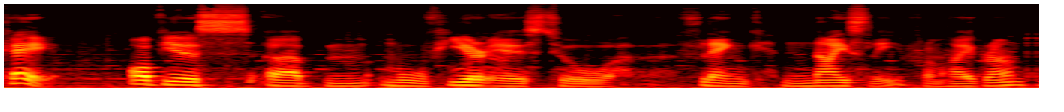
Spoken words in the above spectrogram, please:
Okay, obvious uh, move here is to flank nicely from high ground.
